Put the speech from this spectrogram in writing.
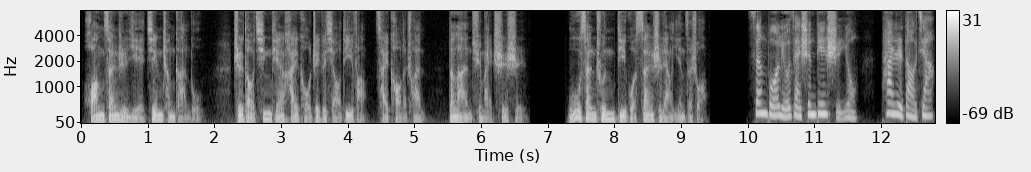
黄三日夜兼程赶路，直到青田海口这个小地方，才靠了船，登岸去买吃食。吴三春递过三十两银子，说：“三伯留在身边使用。”他日到家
